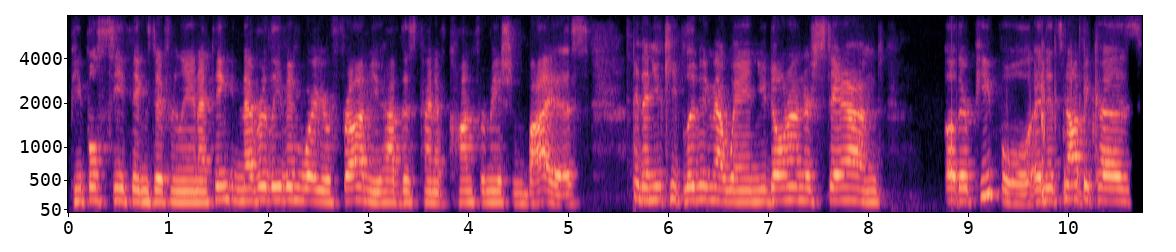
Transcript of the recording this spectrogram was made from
people see things differently and i think never leaving where you're from you have this kind of confirmation bias and then you keep living that way and you don't understand other people and it's not because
